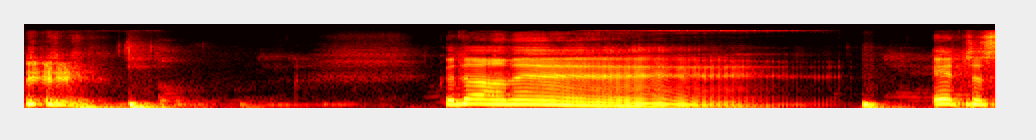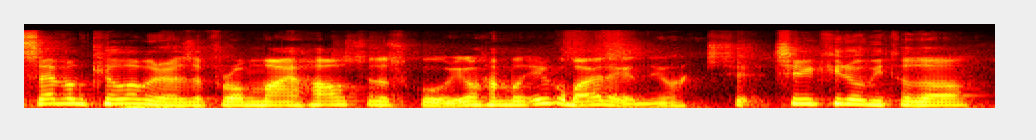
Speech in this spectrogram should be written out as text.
그 다음에 It's 7 kilometers from my house to the school. 이거 한번 읽어봐야 되겠네요. 7, 7km다.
